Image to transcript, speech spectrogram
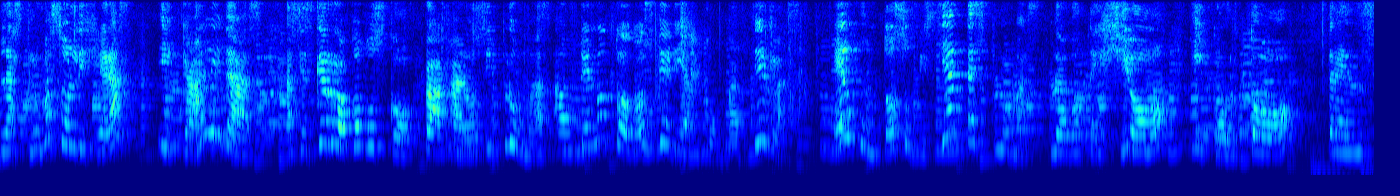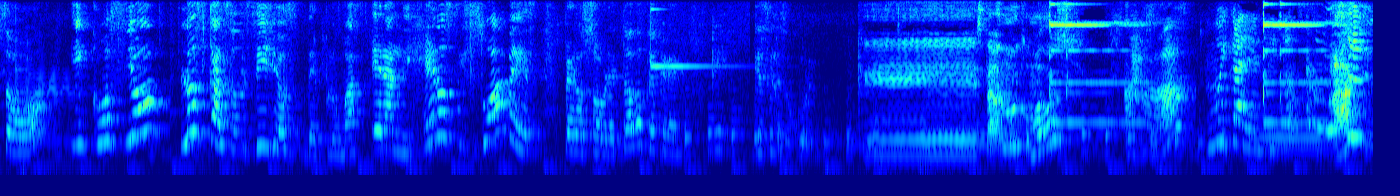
Las plumas son ligeras y cálidas. Así es que Rocco buscó pájaros y plumas, aunque no todos querían compartirlas. Él juntó suficientes plumas, luego tejió y cortó, trenzó y cosió. Los calzoncillos de plumas eran ligeros y suaves, pero sobre todo, ¿qué creen? ¿Qué, qué se les ocurre? ¿Que estaban muy cómodos? Ajá, Muy calientitos. ¡Ay!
